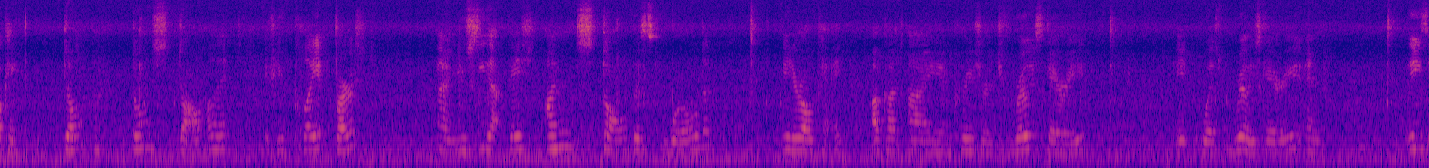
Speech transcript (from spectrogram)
okay, don't, don't install it if you play it first and you see that fish, uninstall this world you're okay because I am pretty sure it's really scary. It was really scary, and these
